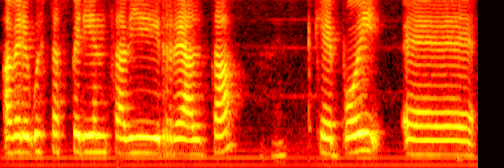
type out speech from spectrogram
avere questa esperienza di realtà mm-hmm. che poi eh,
